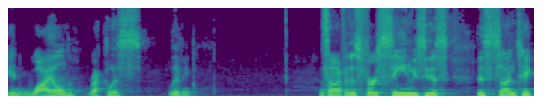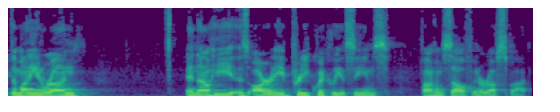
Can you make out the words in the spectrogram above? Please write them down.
in wild, reckless living. And so after this first scene, we see this, this son take the money and run. And now he is already, pretty quickly, it seems, found himself in a rough spot.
